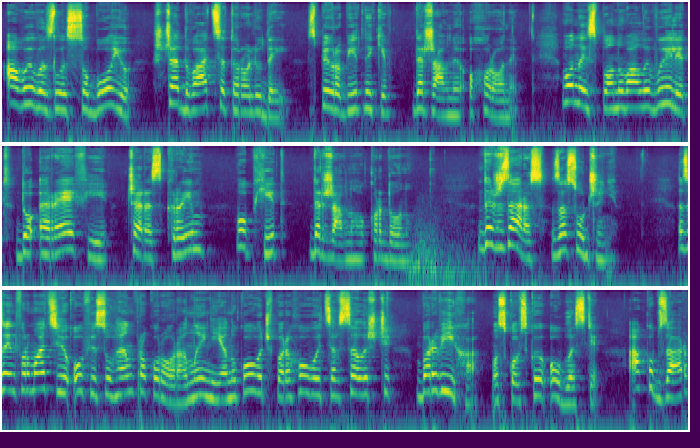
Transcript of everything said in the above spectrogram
а вивезли з собою ще 20 людей, співробітників державної охорони. Вони спланували виліт до Ерефії через Крим в обхід державного кордону. Де ж зараз засуджені? За інформацією офісу генпрокурора, нині Янукович переховується в селищі Барвіха Московської області, а Кобзар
